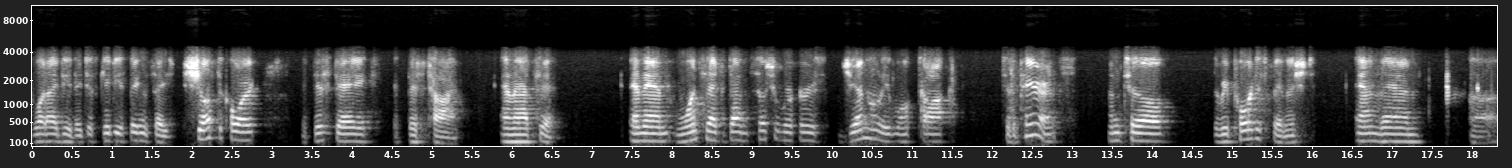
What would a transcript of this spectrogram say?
what I do. They just give you a thing and say, show up to court at this day, at this time. And that's it. And then once that's done, social workers generally won't talk to the parents until the report is finished and then uh,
